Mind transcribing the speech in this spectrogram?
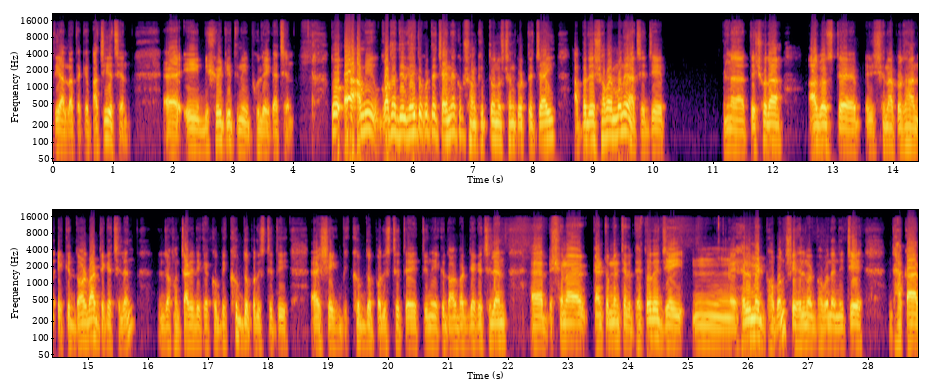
দিয়ে আল্লাহ তাকে বাঁচিয়েছেন। এই বিষয়টি তিনি ভুলে গেছেন। তো আমি কথা দীর্ঘায়িত করতে চাই না, খুব সংক্ষিপ্ত অনুষ্ঠান করতে চাই। আপনাদের সবাই মনে আছে যে তেসরা আগস্ট সেনাপ্রধান একটি দরবার ডেকেছিলেন যখন চারিদিকে খুব বিক্ষুব্ধ পরিস্থিতি সেই বিক্ষুব্ধ পরিস্থিতিতে তিনি একটি দরবার ডেকেছিলেন। সেনা ক্যান্টনমেন্টের ভেতরে যেই হেলমেট ভবন সেই হেলমেট ভবনের নিচে ঢাকার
